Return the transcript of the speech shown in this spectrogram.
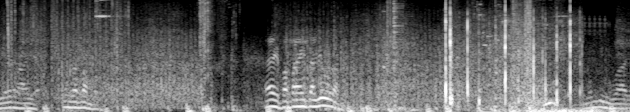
dieron ahí. Venga, vamos. Ey, papá necesita ayuda. Venga igual.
